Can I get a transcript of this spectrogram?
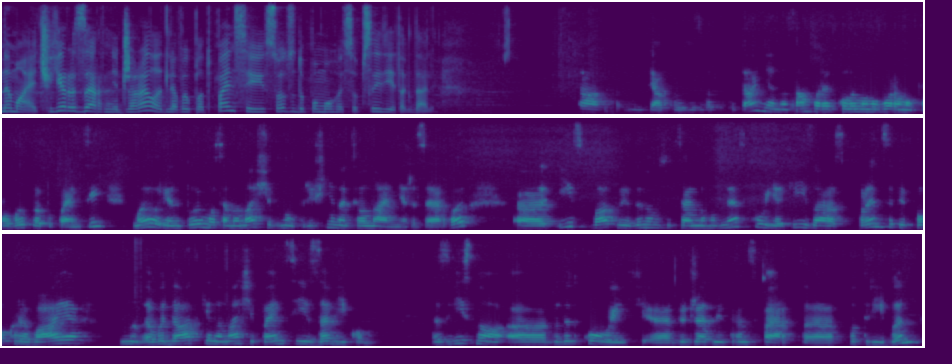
немає. Чи є резервні джерела для виплат пенсії, соцдопомоги, субсидій і так далі? Так, дякую за запитання. Насамперед, коли ми говоримо про виплату пенсій, ми орієнтуємося на наші внутрішні національні резерви е, і сплату єдиного соціального внеску, який зараз в принципі покриває видатки на наші пенсії за віком. Звісно, е, додатковий е, бюджетний трансферт потрібен,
